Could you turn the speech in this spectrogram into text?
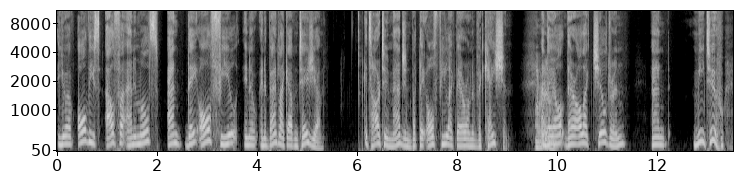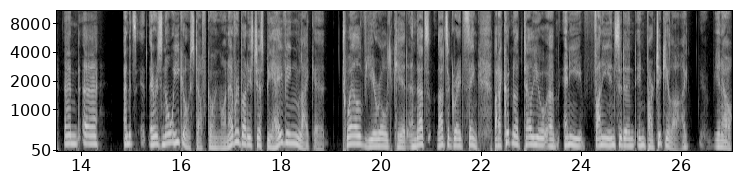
you have all these alpha animals, and they all feel in a in a band like Avantasia. It's hard to imagine, but they all feel like they're on a vacation, Oh, and they all they're all like children, and me too, and uh, and it's there is no ego stuff going on. Everybody's just behaving like a twelve year old kid, and that's that's a great thing. But I could not tell you um, any funny incident in particular. I, you know,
